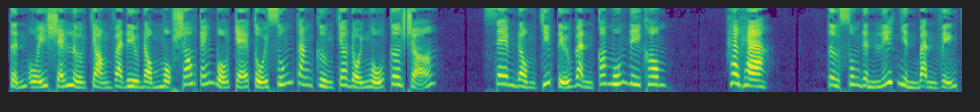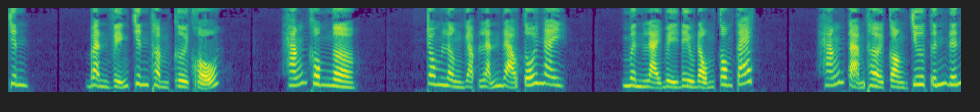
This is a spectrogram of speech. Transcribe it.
tỉnh ủy sẽ lựa chọn và điều động một số cán bộ trẻ tuổi xuống tăng cường cho đội ngũ cơ sở. Xem đồng chí Tiểu Bành có muốn đi không? Ha ha! Từ Xuân Đình liếc nhìn Bành Viễn Chinh. Bành Viễn Chinh thầm cười khổ. Hắn không ngờ. Trong lần gặp lãnh đạo tối nay, mình lại bị điều động công tác. Hắn tạm thời còn chưa tính đến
